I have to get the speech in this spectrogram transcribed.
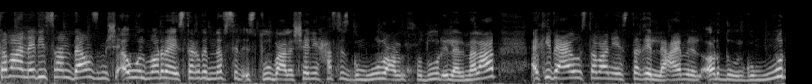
طبعا نادي سان داونز مش أول مرة يستخدم نفس الأسلوب علشان يحفز جمهوره على الحضور إلى الملعب. أكيد عاوز طبعا يستغل عامل الأرض والجمهور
